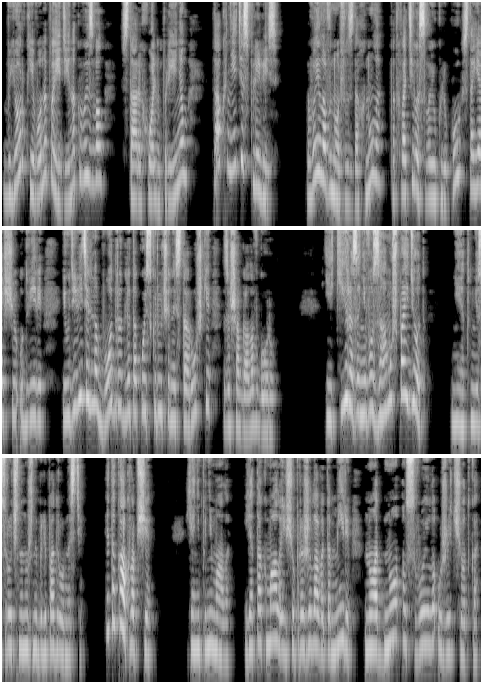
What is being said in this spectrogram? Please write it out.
Бьорк его на поединок вызвал, старый Хольм принял. Так нити сплелись». Вейла вновь вздохнула, подхватила свою клюку, стоящую у двери, и удивительно бодро для такой скрюченной старушки зашагала в гору. «И Кира за него замуж пойдет?» «Нет, мне срочно нужны были подробности. Это как вообще?» Я не понимала. Я так мало еще прожила в этом мире, но одно усвоила уже четко.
